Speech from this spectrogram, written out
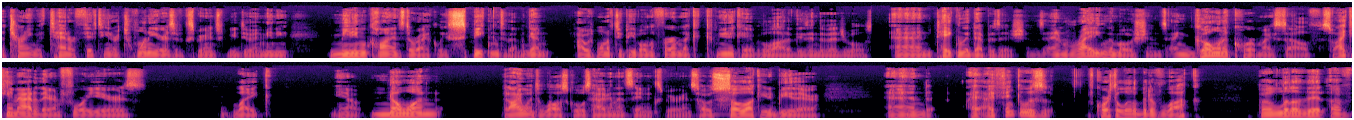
attorney with 10 or 15 or 20 years of experience would be doing, meaning meeting with clients directly, speaking to them. Again, I was one of two people in the firm that could communicate with a lot of these individuals and taking the depositions and writing the motions and going to court myself. So I came out of there in four years like, you know, no one that I went to law school was having that same experience. So I was so lucky to be there. And I, I think it was, of course, a little bit of luck, but a little bit of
